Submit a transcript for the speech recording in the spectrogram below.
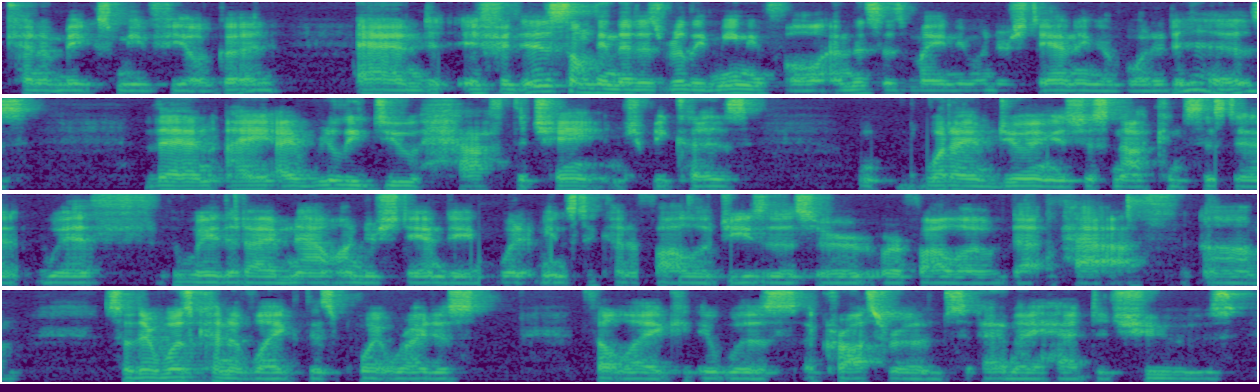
kind of makes me feel good? And if it is something that is really meaningful, and this is my new understanding of what it is, then I, I really do have to change because what I am doing is just not consistent with the way that I'm now understanding what it means to kind of follow Jesus or, or follow that path. Um, so there was kind of like this point where I just felt like it was a crossroads and I had to choose.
